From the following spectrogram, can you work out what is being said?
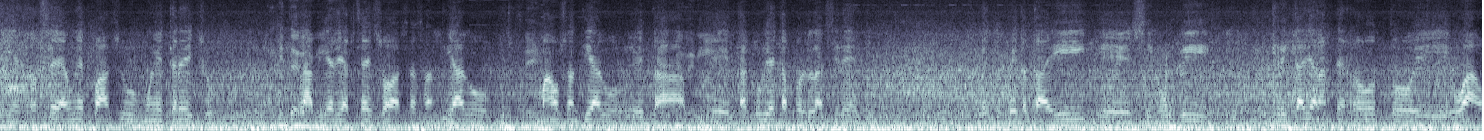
y entonces es un espacio muy estrecho. La vía de acceso hacia Santiago, Mao Santiago, está, eh, está cubierta por el accidente. La jipeta está ahí, eh, según vi, cristal de adelante roto y wow,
